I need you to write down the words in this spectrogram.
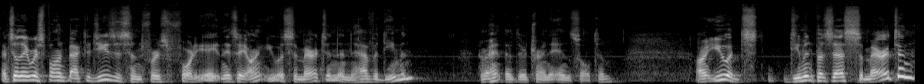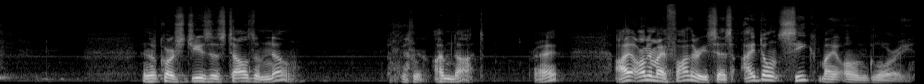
And so they respond back to Jesus in verse 48, and they say, Aren't you a Samaritan and have a demon? Right? That they're trying to insult him. Aren't you a demon possessed Samaritan? And of course, Jesus tells them, No, I'm not. Right? I honor my Father, he says. I don't seek my own glory.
